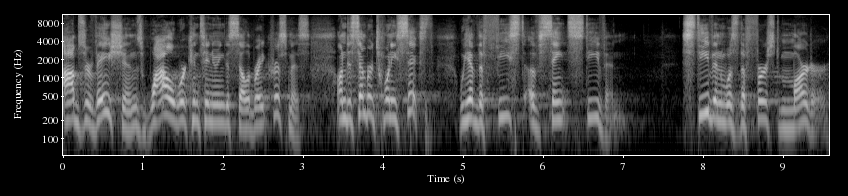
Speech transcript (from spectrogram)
observations while we're continuing to celebrate Christmas. On December 26th, we have the Feast of St. Stephen. Stephen was the first martyr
